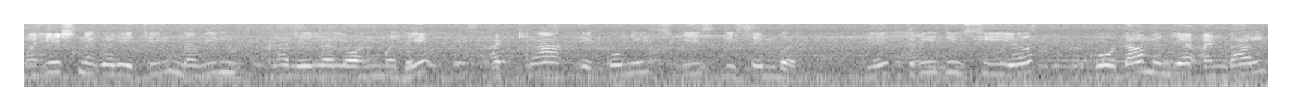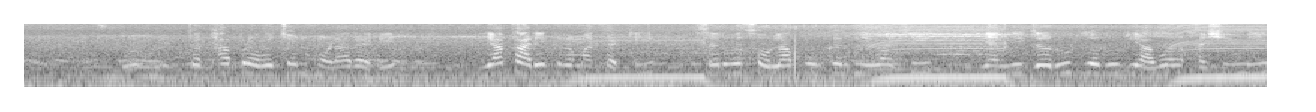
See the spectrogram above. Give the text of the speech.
महेशनगर येथील नवीन झालेल्या लॉनमध्ये अठरा एकोणीस वीस डिसेंबर हे त्रिदिवसीय गोदा म्हणजे अंडाल कथा प्रवचन होणार आहे. या कार्यक्रमासाठी सर्व सोलापूरकर निवासी यांनी जरूर जरूर यावं अशी मी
